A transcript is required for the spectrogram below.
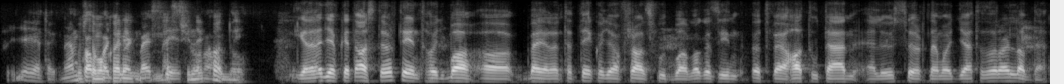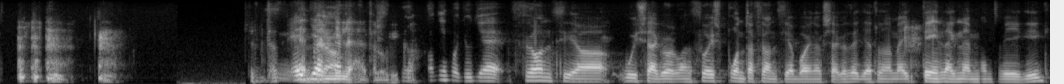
Figyeljetek, nem Most Messinek Ronaldo. adni? Igen, egyébként az történt, hogy ma a, bejelentették, hogy a France Football magazin 56 után először nem adja át az aranylabdát. Ebben mi lehet a logika? Annyi, hogy ugye francia újságról van szó, és pont a francia bajnokság az egyetlen, amely tényleg nem ment végig,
